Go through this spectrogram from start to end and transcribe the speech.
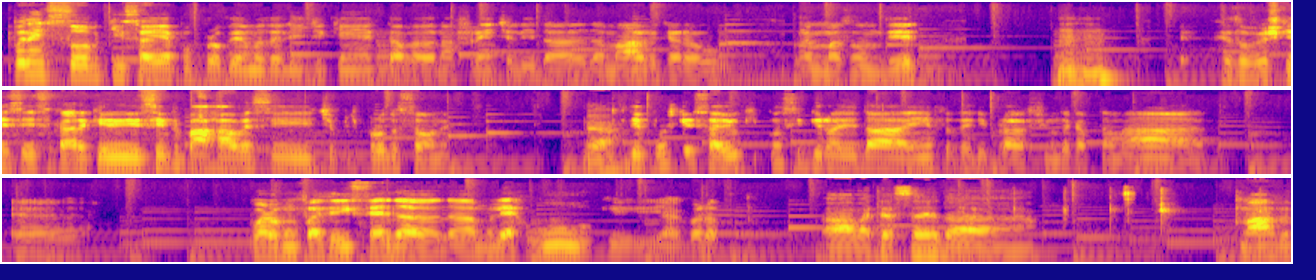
Depois a gente soube que isso aí é por problemas ali de quem é que tava na frente ali da, da Marvel, que era o. Não lembro mais o nome dele. Uhum. Resolveu esquecer esse cara, que ele sempre barrava esse tipo de produção, né? É. E depois que ele saiu, que conseguiram ali dar ênfase ali pra filme da Capitã Marvel. é, Agora vão fazer série da, da Mulher Hulk, e agora Ah, vai ter a série da. Marvel.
